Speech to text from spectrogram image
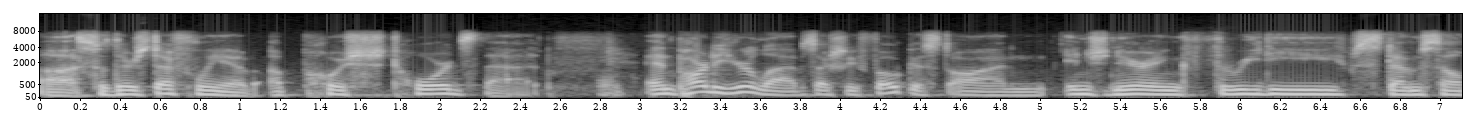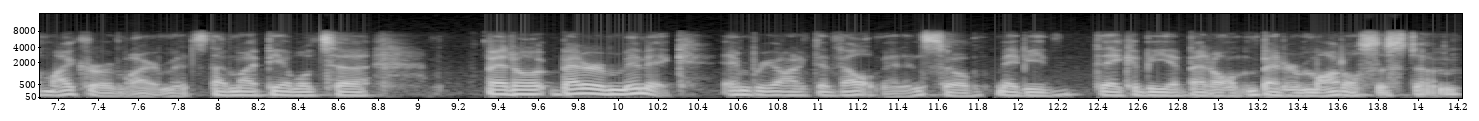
Uh, so there's definitely a, a push towards that. And part of your lab is actually focused on engineering 3d stem cell microenvironments that might be able to better better mimic embryonic development. And so maybe they could be a better better model system.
